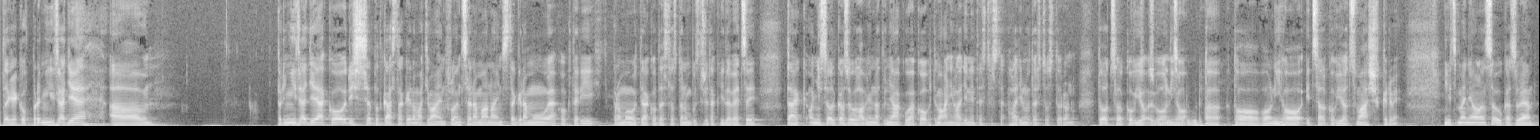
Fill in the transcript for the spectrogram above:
Tak jako v první řadě, uh, první řadě, jako když se potká s takovýma těma influencerama na Instagramu, jako který promují ty jako testosteron boostry, takovéhle věci, tak oni se odkazují hlavně na tu nějakou jako optimální hladiny testoster- hladinu testosteronu. Toho celkového i volného, dobu do toho. uh, toho volného i celkového, co máš v krvi. Nicméně on se ukazuje,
